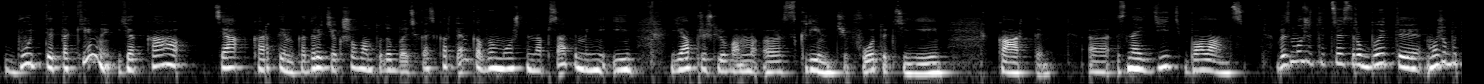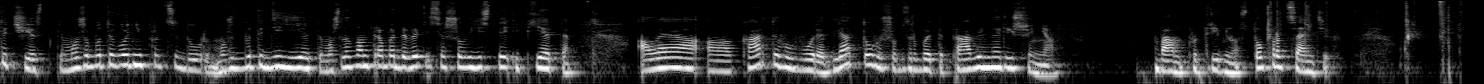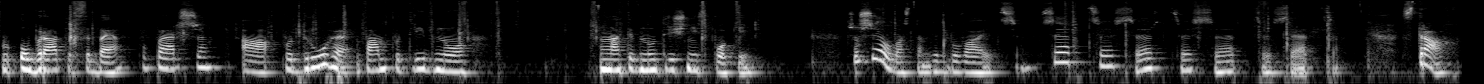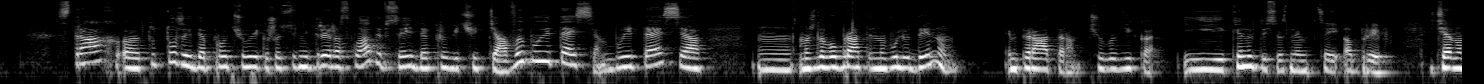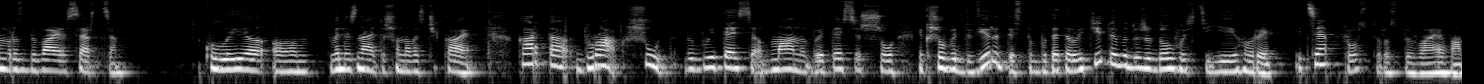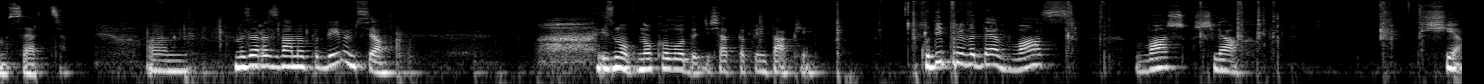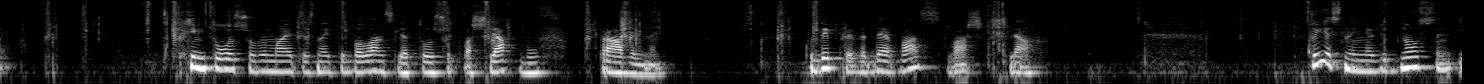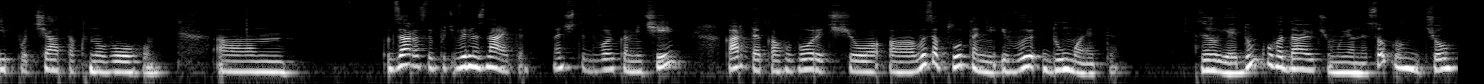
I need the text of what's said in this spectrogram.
Будьте такими, яка ця картинка. До речі, якщо вам подобається якась картинка, ви можете написати мені, і я пришлю вам е, скрін чи фото цієї карти. Е, Знайдіть баланс. Ви зможете це зробити, може бути чистки, може бути водні процедури, можуть бути дієти, можливо, вам треба дивитися, що ви їсте і п'єте. Але а, карти говорять, для того, щоб зробити правильне рішення, вам потрібно 100% обрати себе, по-перше. А по-друге, вам потрібно мати внутрішній спокій. Що ще у вас там відбувається? Серце, серце, серце, серце. Страх. Страх е, тут теж йде про чоловіка, що сьогодні три розклади, все йде про відчуття. Ви боїтеся, боїтеся, можливо, брати нову людину, імператора, чоловіка, і кинутися з ним в цей обрив. І це вам розбиває серце. Коли е, ви не знаєте, що на вас чекає. Карта дурак, шут. Ви боїтеся обману, боїтеся, що якщо ви довіритесь, то будете летіти ви дуже довго з цієї гори. І це просто розбиває вам серце. Ем, Ми зараз з вами подивимося. І знов дно колоди, десятка пентаклей. Куди приведе вас ваш шлях? Ще. Крім того, що ви маєте знайти баланс для того, щоб ваш шлях був правильним. Куди приведе вас ваш шлях? Вияснення відносин і початок нового. Ем, От зараз ви, ви не знаєте, бачите, двойка мічей, карта, яка говорить, що е, ви заплутані і ви думаєте. Скажу, я і думку гадаю, чому я не сокол, нічого,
